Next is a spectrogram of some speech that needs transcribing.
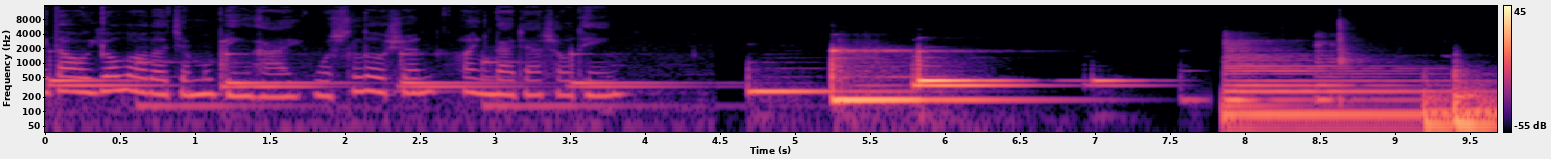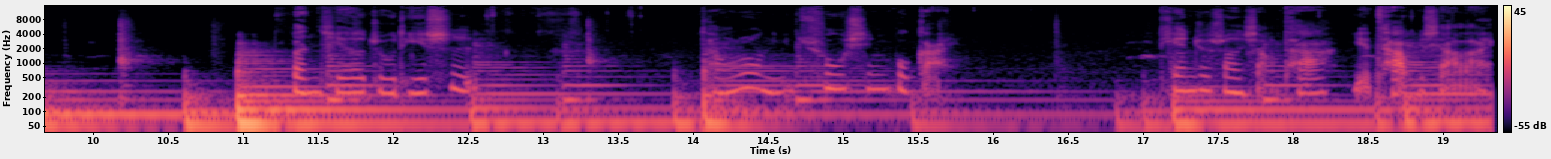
来到 Yolo 的节目平台，我是乐轩，欢迎大家收听。本期的主题是：倘若你初心不改，天就算想塌也塌不下来。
